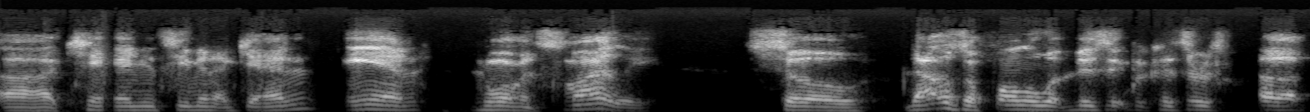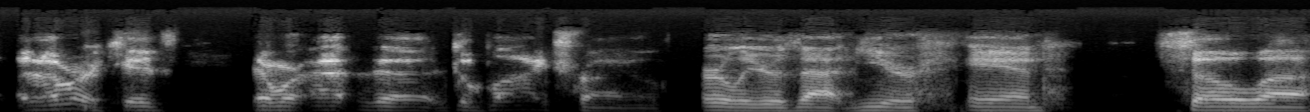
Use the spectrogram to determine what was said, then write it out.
uh, Canyon Ceman again and Norman Smiley. So that was a follow up visit because there's uh, a number of kids that were at the Dubai trial earlier that year, and so uh,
